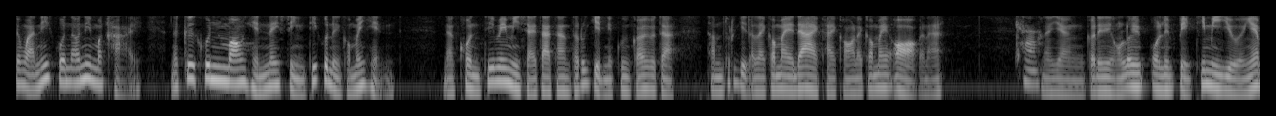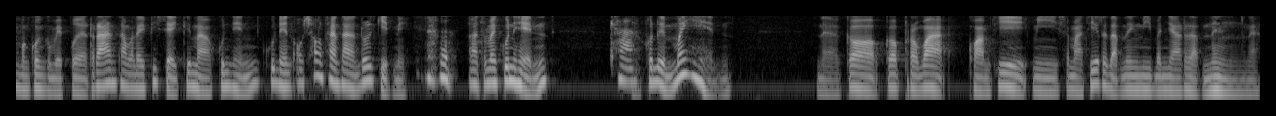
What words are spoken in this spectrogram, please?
จังหวะนี้คุณเอานี่มาขายนะคือคุณมองเห็นในสิ่งที่คนอื่นเขาไม่เห็น นะคนที่ไม่มีสายตาทางธุรกิจเนี่ยคุณก็จะทำธุรกิจอะไรก็ไม่ได้ขายของอะไรก็ไม่ออกนะนะอย่างกรณีของโอลิมปิกที่มีอยู่อย่างเงี้ยบางคนก็ไปเปิดร้านทำอะไรพิเศษขึ้นมา คุณเห็นคุณเห็นเอาช่องทางทางธุรกิจนี่อ่าทำไมคุณเห็นค่ะคนอื่นไม่เห็นนะก็ก็เพราะว่าความที่มีสมาธิระดับหนึ่งมีปัญญาระดับหนึ่งนะ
